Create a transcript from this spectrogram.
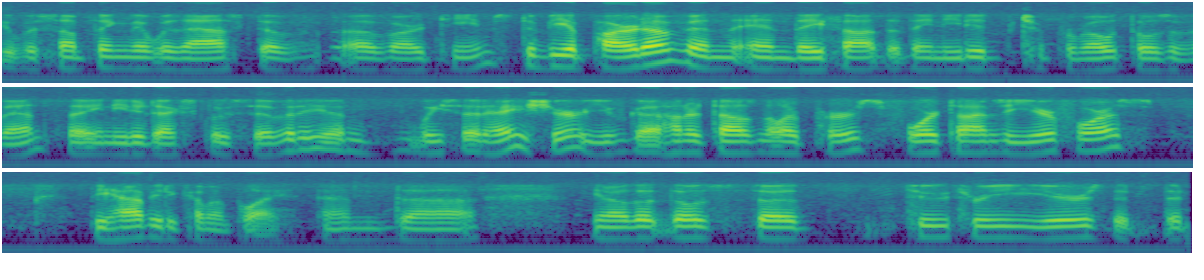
it was something that was asked of of our teams to be a part of, and and they thought that they needed to promote those events. They needed exclusivity, and we said, hey, sure, you've got a hundred thousand dollar purse four times a year for us. Be happy to come and play. And uh, you know, the, those uh, two, three years that, that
